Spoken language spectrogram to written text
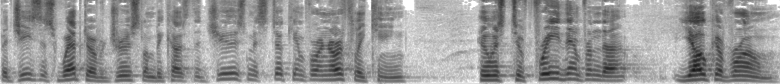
But Jesus wept over Jerusalem because the Jews mistook him for an earthly king who was to free them from the yoke of Rome,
